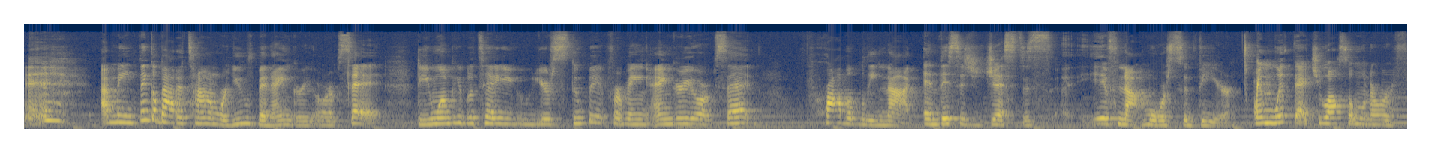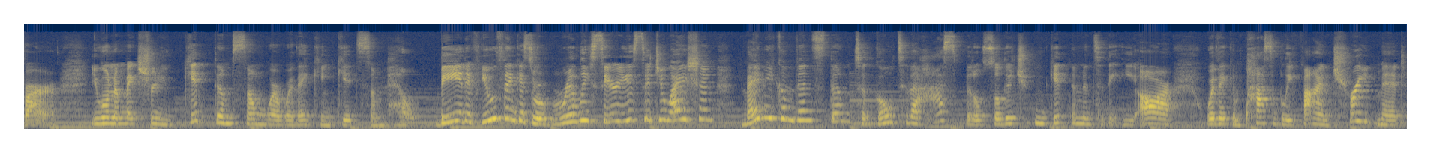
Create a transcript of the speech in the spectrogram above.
Eh I mean, think about a time where you've been angry or upset. Do you want people to tell you you're stupid for being angry or upset? Probably not. And this is just as if not more severe. And with that, you also want to refer. You want to make sure you get them somewhere where they can get some help. Be it if you think it's a really serious situation, maybe convince them to go to the hospital so that you can get them into the ER where they can possibly find treatment,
